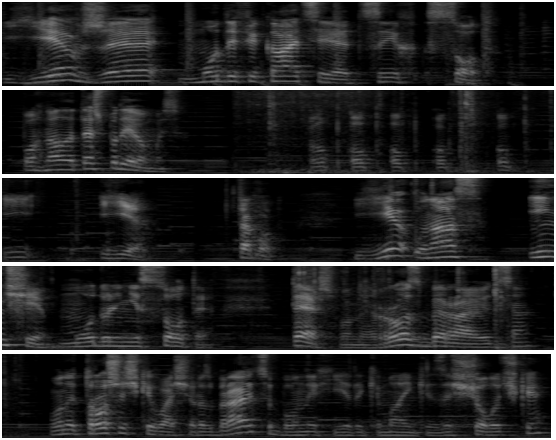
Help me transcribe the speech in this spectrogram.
є вже модифікація цих сот. Погнали теж подивимось. Оп, оп, оп, оп, оп. І є. Так от. Є у нас інші модульні соти. Теж вони розбираються. Вони трошечки важче розбираються, бо у них є такі маленькі защолочки.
